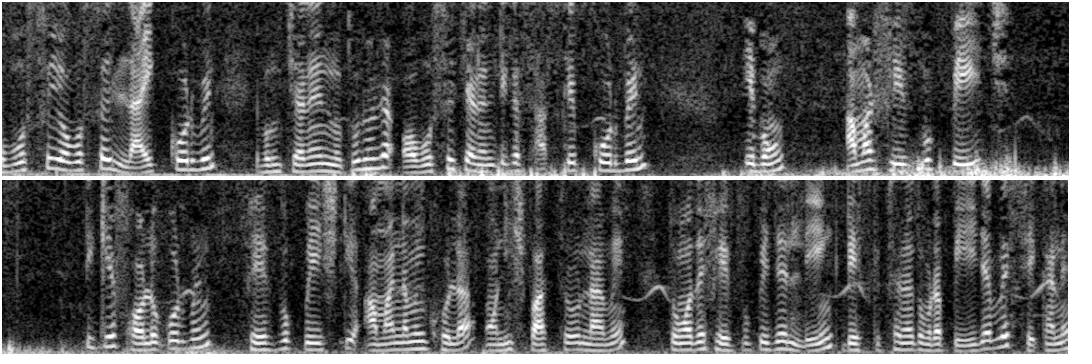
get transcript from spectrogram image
অবশ্যই অবশ্যই লাইক করবেন এবং চ্যানেল নতুন হলে অবশ্যই চ্যানেলটিকে সাবস্ক্রাইব করবেন। এবং আমার ফেসবুক পেজ টিকে ফলো করবেন। ফেসবুক পেজটি আমার নামে খোলা, অনিশ পাত্র নামে। তোমাদের ফেসবুক পেজের লিঙ্ক ডেসক্রিপশানে তোমরা পেয়ে যাবে। সেখানে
